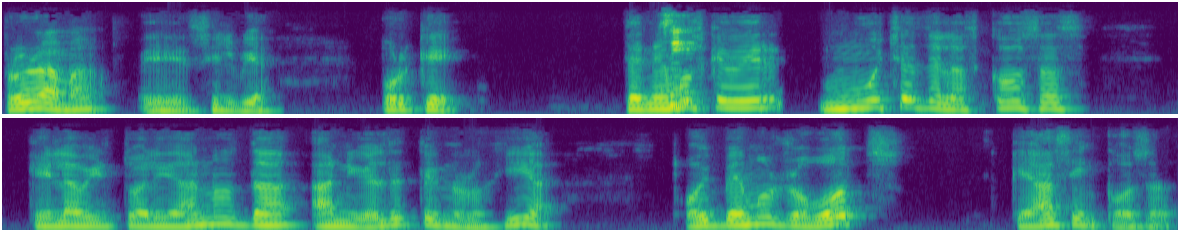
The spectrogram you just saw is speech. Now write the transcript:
programa, eh, Silvia, porque tenemos que ver muchas de las cosas que la virtualidad nos da a nivel de tecnología. Hoy vemos robots que hacen cosas,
